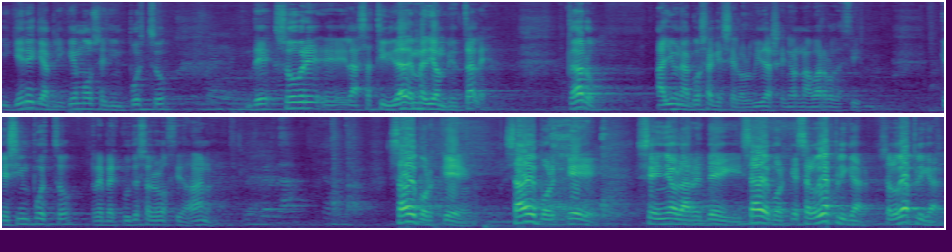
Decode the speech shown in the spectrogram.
y quiere que apliquemos el impuesto de, sobre eh, las actividades medioambientales. Claro, hay una cosa que se le olvida al señor Navarro decir que ese impuesto repercute sobre los ciudadanos. ¿Sabe por qué? ¿Sabe por qué, señor Arretegui? ¿Sabe por qué? Se lo voy a explicar, se lo voy a explicar.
